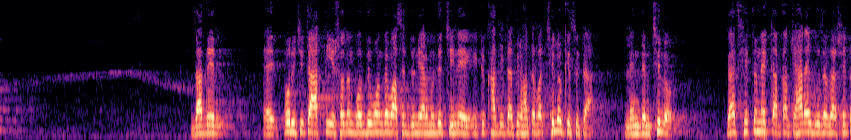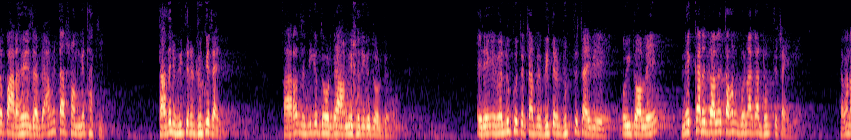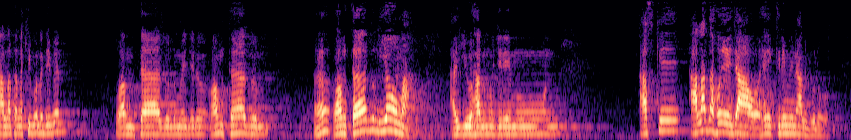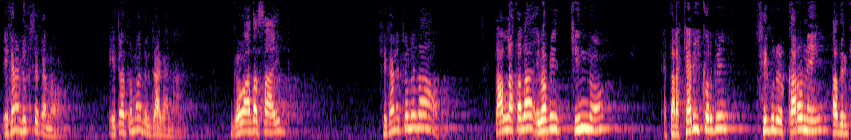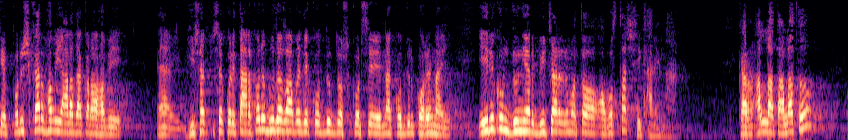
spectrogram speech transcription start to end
যাদের পরিচিত আত্মীয় স্বজন বন্ধু বান্ধব আছে দুনিয়ার মধ্যে চিনে, একটু খাতি টাতির হতে ছিল কিছুটা, লেনদেন ছিল। সে তো নেককার, তার চেহারাই বোঝা যায়, সে তো পার হয়ে যাবে, আমি তার সঙ্গে থাকি। তাদের ভিতরে ঢুকে যাই। তারা যেদিকে দৌড় দেয় আমি সেদিকে দৌড় দেবো। এবার লুকোতে চাইবে, ভিতরে ঢুকতে চাইবে ওই দলে নেককারের দলে তখন গুনাগার ঢুকতে চাইবে। তখন আল্লাহ তালা কি বলে দিবেন? আজকে আলাদা হয়ে যাও, হে ক্রিমিনালগুলো। এখানে ঢুকছে কেন? এটা তোমাদের জায়গা না। গো আদার সাইড সেখানে চলে যাও। তা আল্লাহ তালা এভাবে চিহ্ন তারা ক্যারি করবে সেগুলোর কারণে তাদেরকে পরিষ্কারভাবে আলাদা করা হবে। হ্যাঁ, হিসাব টিসাব করে তারপরে বোঝা যাবে যে কদ্দুর দোষ করছে না কদ্দুর করে নাই। এইরকম দুনিয়ার বিচারের মতো অবস্থা সেখানে না। কারণ আল্লাহ তালা তো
